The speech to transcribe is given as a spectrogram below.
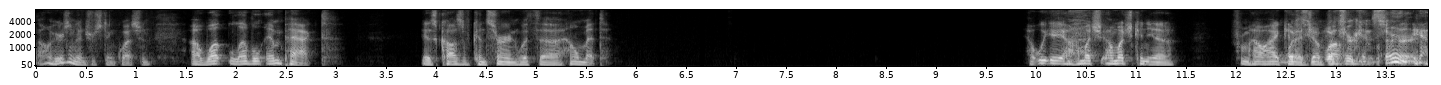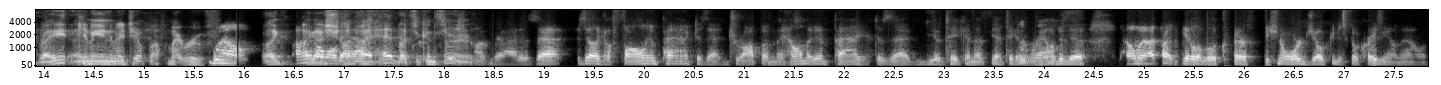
Oh, here's an interesting question. Uh, what level impact is cause of concern with the helmet? How, yeah, how much? How much can you? From how high can what's, I jump? What's off? your concern, Yeah. right? Can, I mean, can I jump off my roof? Well, like I I got shot in my head. for That's a concern. On that is that is that like a fall impact? Is that drop on the helmet impact? Is that you know taking a yeah taking a round both. of the helmet? I'd probably get a little clarification or Joe can just go crazy on that one.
